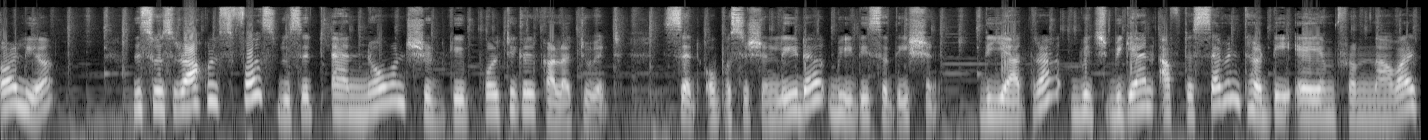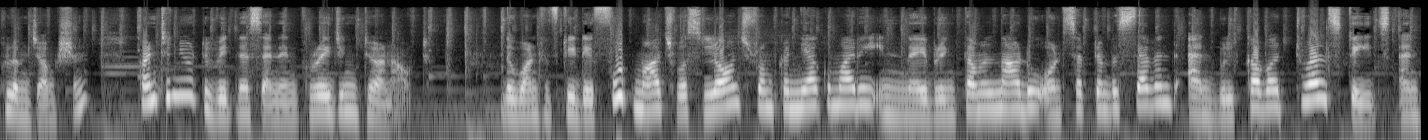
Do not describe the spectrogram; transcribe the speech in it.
earlier, this was Rahul's first visit and no one should give political color to it, said opposition leader V.D. Satheesan. The yatra, which began after 7:30 a.m. from Navaikulam junction, continued to witness an encouraging turnout. The 150 day foot march was launched from Kanyakumari in neighboring Tamil Nadu on September 7th and will cover 12 states and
